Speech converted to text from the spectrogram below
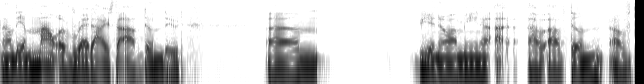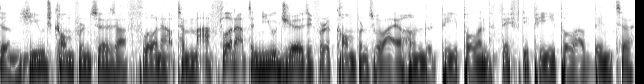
you know, the amount of red eyes that I've done, dude. Um, you know, I mean, I, have done I've done huge conferences. I've flown out to I've flown out to New Jersey for a conference with like hundred people and fifty people. I've been to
